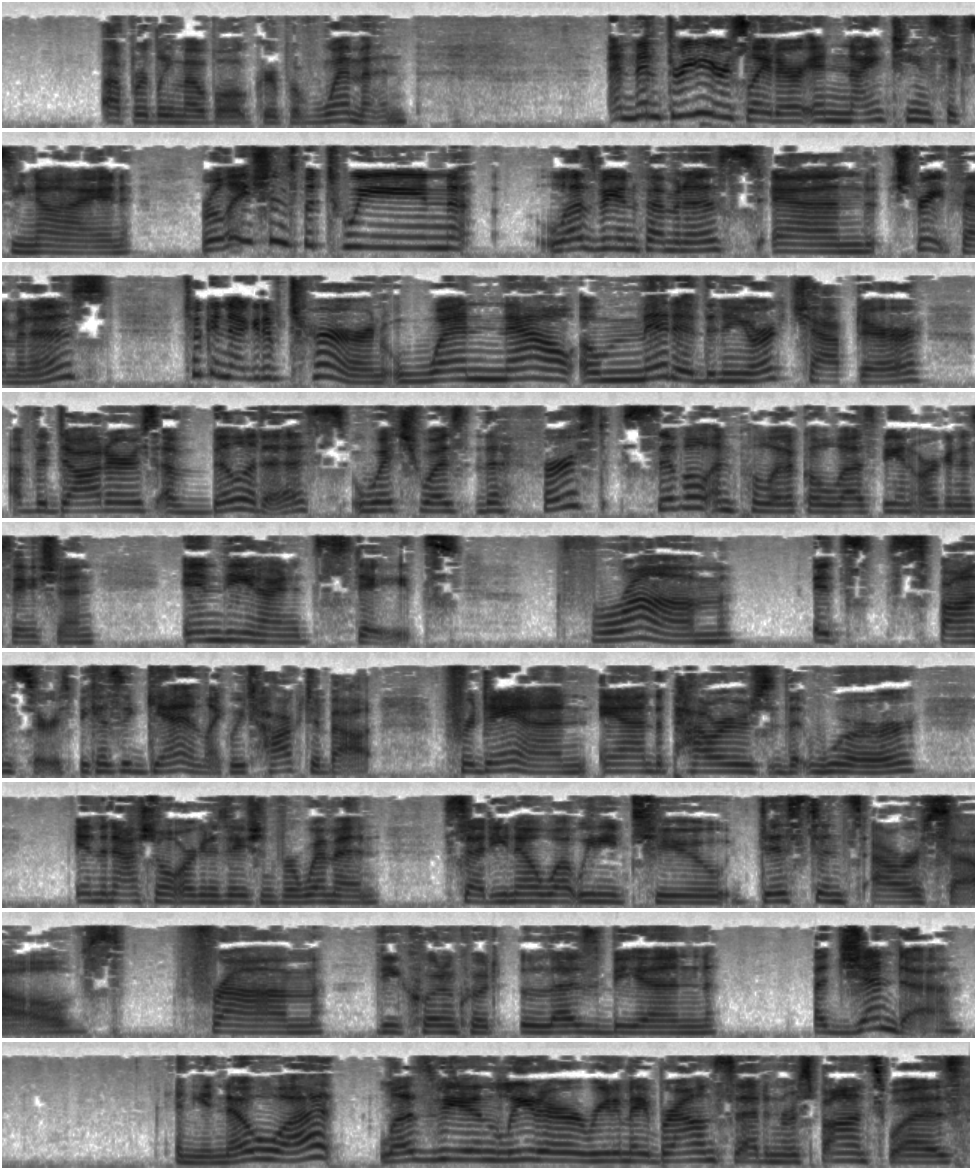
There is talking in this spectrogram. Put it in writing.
upwardly mobile group of women. And then three years later, in 1969, relations between lesbian feminists and straight feminists took a negative turn when NOW omitted the New York chapter of the Daughters of Bilitis, which was the first civil and political lesbian organization in the United States from its sponsors. Because again, like we talked about, Friedan and the powers that were in the National Organization for Women said, you know what, we need to distance ourselves from the quote unquote lesbian agenda. And you know what? Lesbian leader Rita Mae Brown said in response was,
